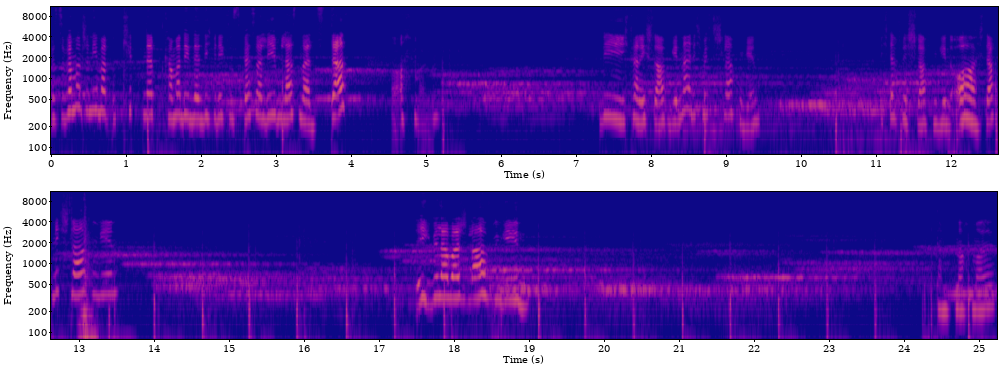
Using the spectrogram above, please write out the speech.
Weißt du, wenn man schon jemanden kidnappt, kann man den denn nicht wenigstens besser leben lassen als das? Oh, Mann. Wie? Ich kann nicht schlafen gehen. Nein, ich möchte schlafen gehen. Ich darf nicht schlafen gehen. Oh, ich darf nicht schlafen gehen. Ich will aber schlafen gehen. Verdammt nochmal.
